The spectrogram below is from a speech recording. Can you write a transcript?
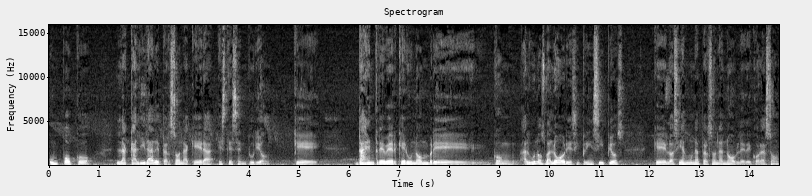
un poco la calidad de persona que era este centurión, que da a entrever que era un hombre con algunos valores y principios que lo hacían una persona noble de corazón.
